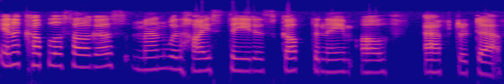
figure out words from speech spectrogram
In a couple of sagas, men with high status got the name of after death.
